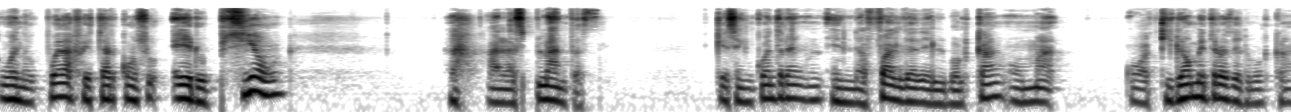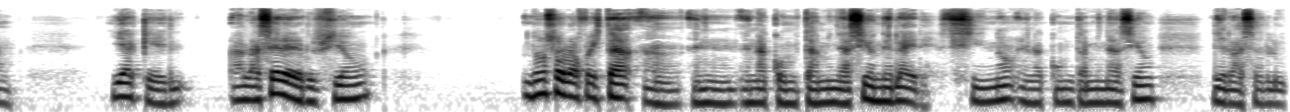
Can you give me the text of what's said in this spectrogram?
bueno, puede afectar con su erupción a las plantas que se encuentran en la falda del volcán o, o a kilómetros del volcán, ya que al hacer erupción no solo afecta ah, en, la contaminación del aire, sino en la contaminación de la salud.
